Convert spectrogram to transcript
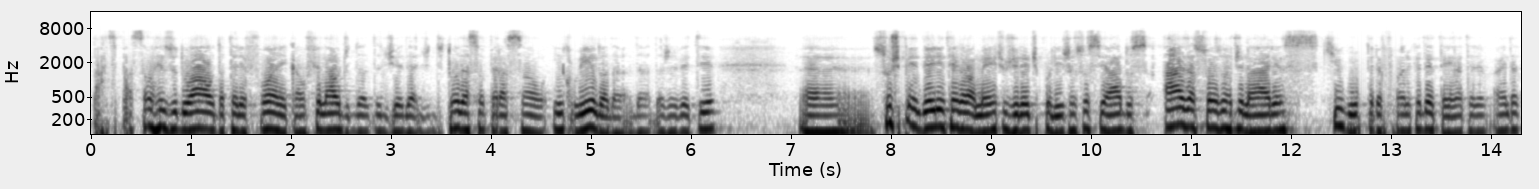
participação residual da telefônica ao final de, de, de, de toda essa operação, incluindo a da, da, da GVT, é, suspender integralmente os direitos políticos associados às ações ordinárias que o grupo telefônica detém, tele, ainda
